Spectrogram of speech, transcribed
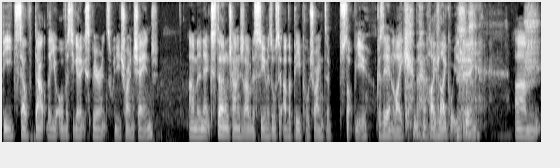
the self doubt that you're obviously going to experience when you try and change. Um, and the external challenges, I would assume, is also other people trying to stop you because they don't like like like what you're doing. Um,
